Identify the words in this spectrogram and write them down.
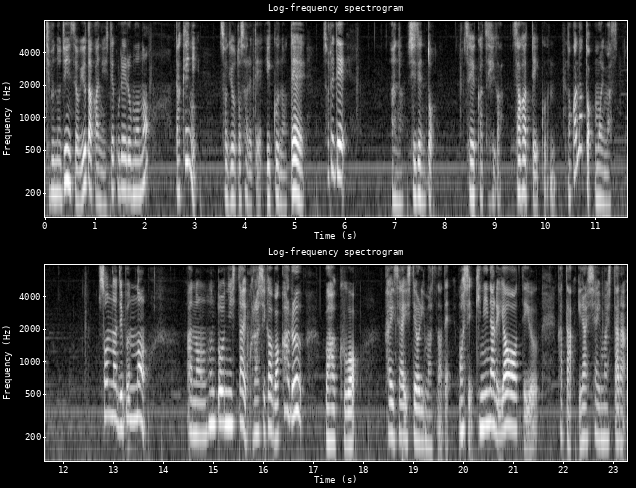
自分の人生を豊かにしてくれるものだけにそぎ落とされていくのでそれであの自然と生活費が下がっていくのかなと思います。そんな自分のあの本当にしたい暮らしがわかるワークを開催しておりますのでもし気になるよっていう方いらっしゃいましたら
